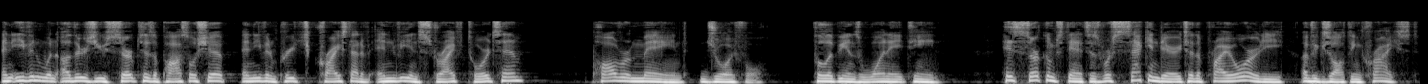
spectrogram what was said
and even when others usurped his apostleship and even preached Christ out of envy and strife towards him, Paul remained joyful. Philippians 1:18. His circumstances were secondary to the priority of exalting Christ.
